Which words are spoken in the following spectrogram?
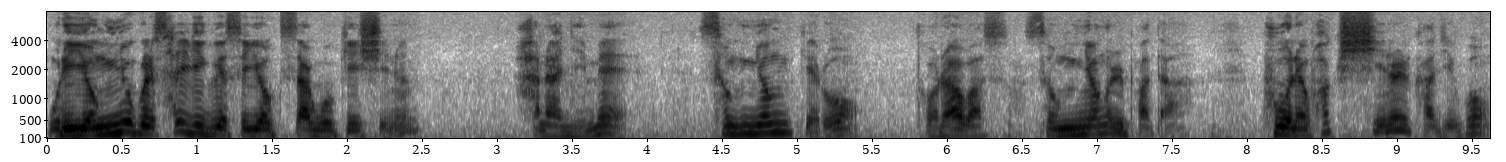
우리 영육을 살리기 위해서 역사하고 계시는 하나님의 성령께로 돌아와서 성령을 받아 구원의 확신을 가지고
